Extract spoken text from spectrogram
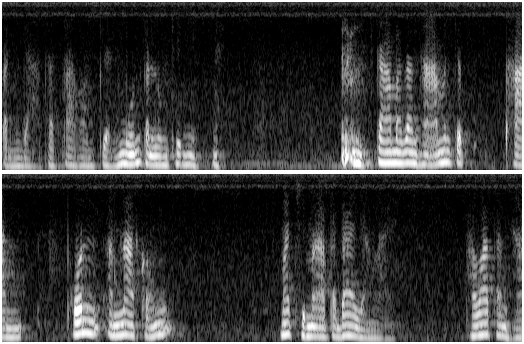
ปัญญาตตาความเปลี่ยนหมุนกันลงที่นี่การมาตัญหามันจะผ่านพ้นอำนาจของมัชชิมาไปได้อย่างไรภาวะตัณหา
